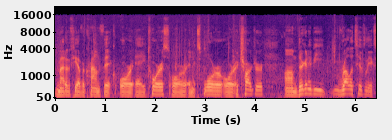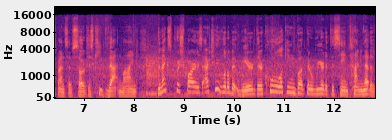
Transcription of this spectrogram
no matter if you have a Crown Vic or a Taurus or an Explorer or a Charger, um, they're going to be relatively expensive, so just keep that in mind. The next push bar is actually a little bit weird. They're cool looking, but they're weird at the same time, and that is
